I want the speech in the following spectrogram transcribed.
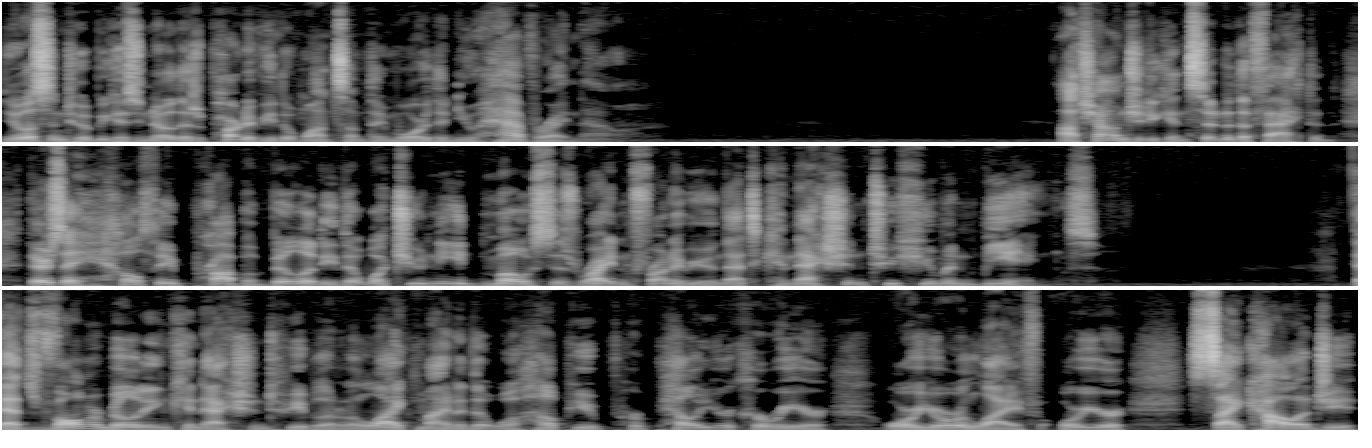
You listen to it because you know there's a part of you that wants something more than you have right now. I'll challenge you to consider the fact that there's a healthy probability that what you need most is right in front of you, and that's connection to human beings. That's vulnerability and connection to people that are like minded that will help you propel your career or your life or your psychology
